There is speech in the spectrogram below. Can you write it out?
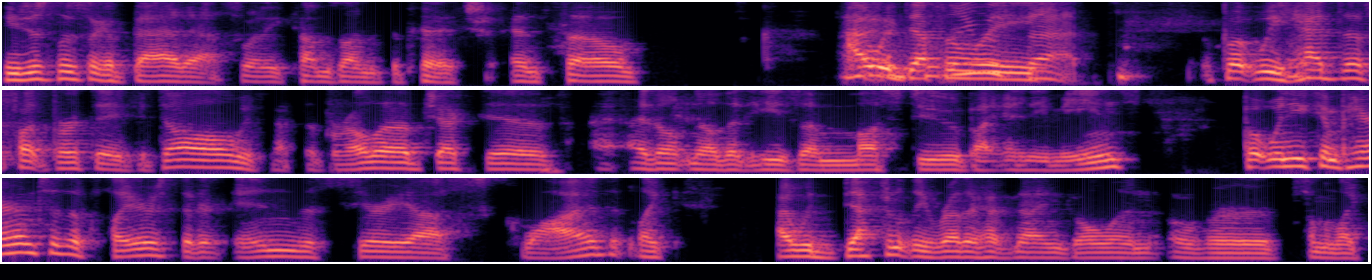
he just looks like a badass when he comes onto the pitch, and so I would definitely- that. but we had the birthday Vidal. We've got the Barella objective. I, I don't know that he's a must do by any means. But when you compare him to the players that are in the Serie A squad, like I would definitely rather have Nainggolan over someone like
